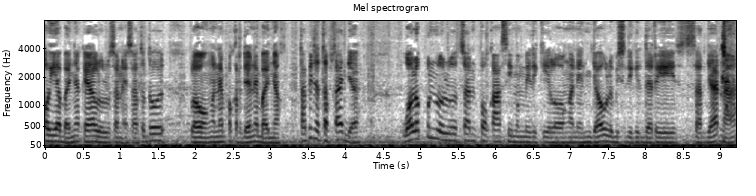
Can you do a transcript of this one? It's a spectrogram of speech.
oh ya banyak ya lulusan S1 tuh lowongannya pekerjaannya banyak. Tapi tetap saja walaupun lulusan vokasi memiliki lowongan yang jauh lebih sedikit dari sarjana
